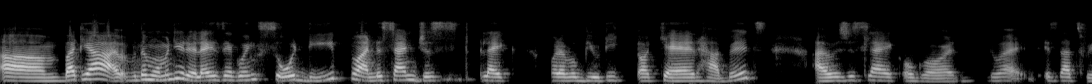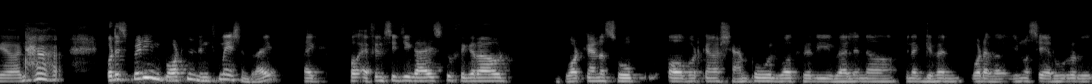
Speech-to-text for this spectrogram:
um but yeah the moment you realize they're going so deep to understand just like whatever beauty or care habits i was just like oh god do i is that's weird? But it's pretty important information right? Like for fmcg guys to figure out what kind of soap or what kind of shampoo will work really well in a in a given whatever you know say a rural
